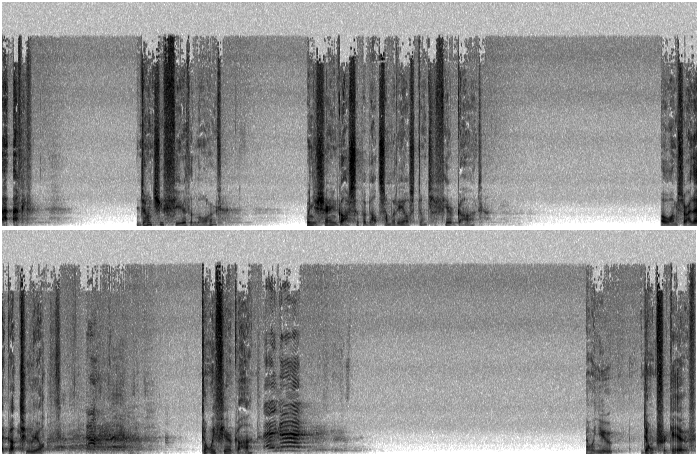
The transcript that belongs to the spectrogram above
I, I mean, don't you fear the Lord? When you're sharing gossip about somebody else, don't you fear God? Oh, I'm sorry, that got too real. Don't we fear God? when you don't forgive,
